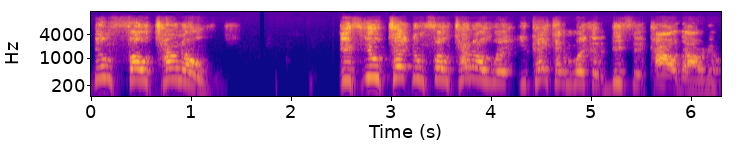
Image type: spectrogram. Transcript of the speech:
Them four turnovers. If you take them four turnovers away, you can't take them away because the defense called all them.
